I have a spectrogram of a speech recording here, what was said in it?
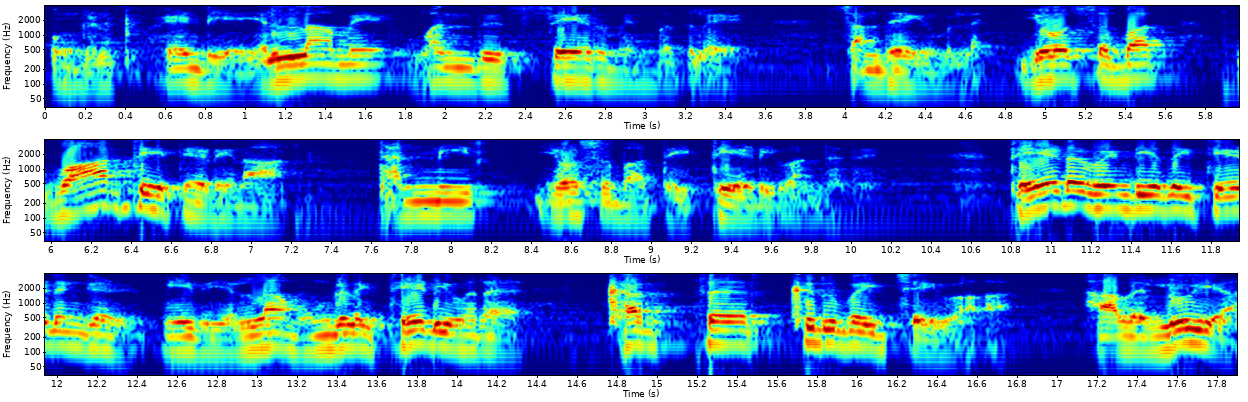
உங்களுக்கு வேண்டிய எல்லாமே வந்து சேரும் என்பதில் சந்தேகமில்லை. யோசபாத் வார்த்தையை தேடினான். தண்ணீர் யோசபாத்தை தேடி வந்தது. தேட வேண்டியதை தேடுங்கள். மீது எல்லாம் உங்களை தேடி வர கர்த்தர் கிருபை செய்வார். லூயா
